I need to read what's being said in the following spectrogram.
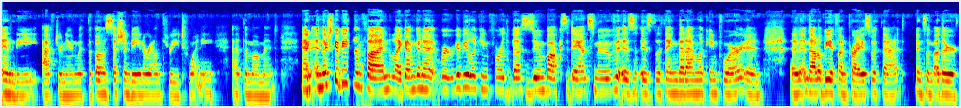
in the afternoon with the bonus session being around 320 at the moment. And and there's gonna be some fun like i'm gonna we're gonna be looking for the best zoom box dance move is is the thing that i'm looking for and and that'll be a fun prize with that and some other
